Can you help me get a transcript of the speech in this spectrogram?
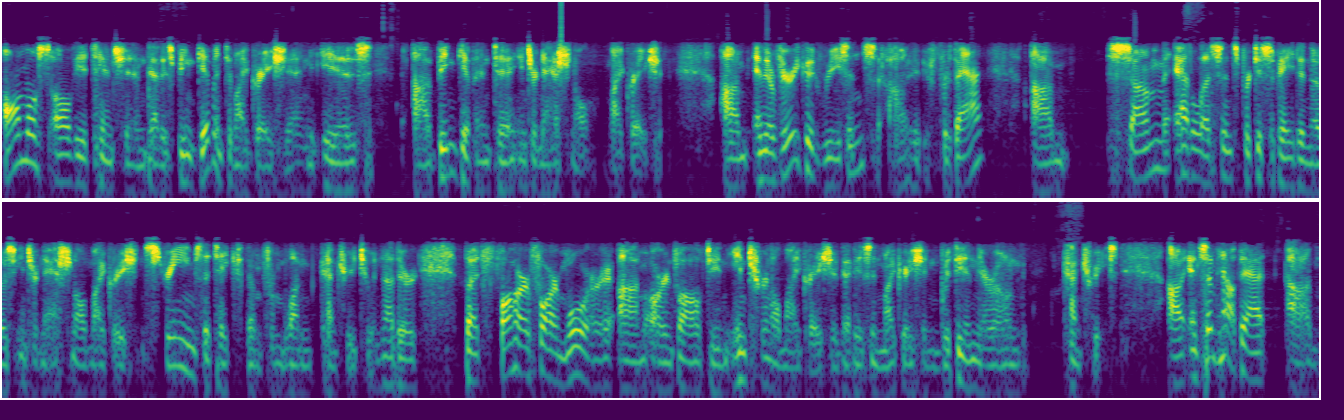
almost all the attention that is being given to migration is uh, being given to international migration. Um, and there are very good reasons uh, for that. Um, some adolescents participate in those international migration streams that take them from one country to another, but far, far more um, are involved in internal migration, that is, in migration within their own countries. Uh, and somehow that um,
